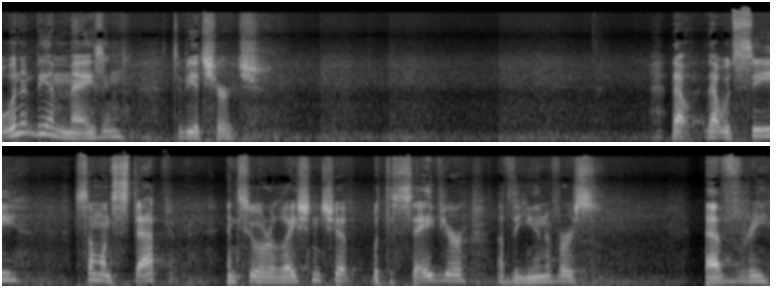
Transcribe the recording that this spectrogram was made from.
wouldn't it be amazing to be a church that, that would see someone step into a relationship with the Savior of the universe every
